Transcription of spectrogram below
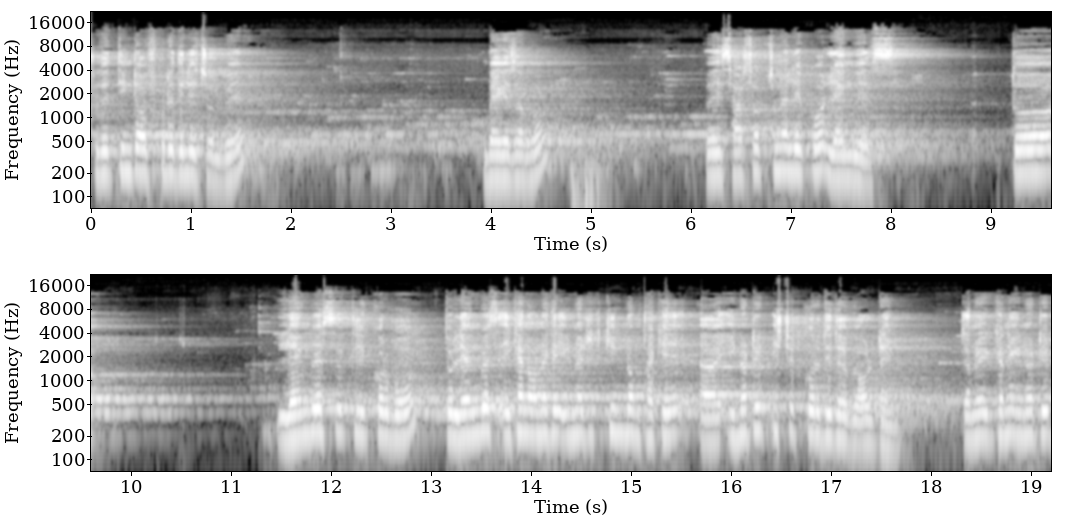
শুধু তিনটা অফ করে দিলে চলবে। ব্যাগে যাব। এই সার্চ অপশনে লিখব ল্যাঙ্গুয়েজ তো ল্যাঙ্গুয়েজে ক্লিক করব। তো ল্যাঙ্গুয়েজ এখানে অনেকে ইউনাইটেড কিংডম থাকে। ইউনাইটেড স্টেট করে দিতে হবে অল টাইম যেন এখানে ইউনাইটেড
